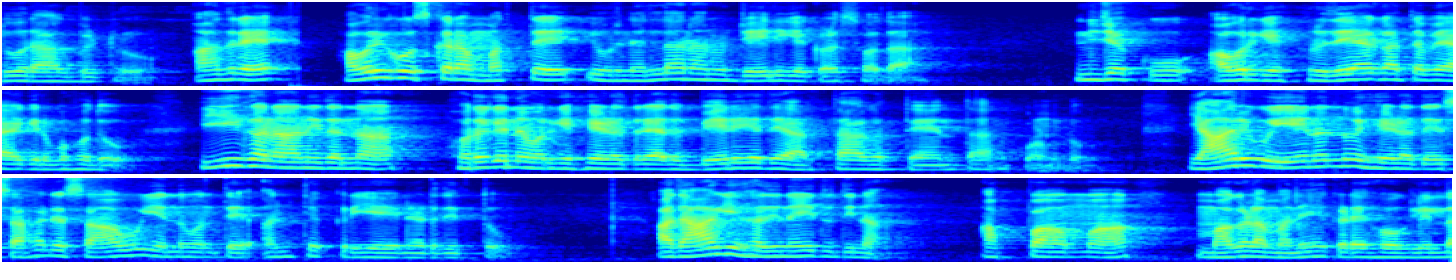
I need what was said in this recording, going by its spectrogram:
ದೂರ ಆಗಿಬಿಟ್ರು. ಆದರೆ ಅವರಿಗೋಸ್ಕರ ಮತ್ತೆ ಇವ್ರನ್ನೆಲ್ಲ ನಾನು ಜೈಲಿಗೆ ಕಳಿಸೋದ? ನಿಜಕ್ಕೂ ಅವರಿಗೆ ಹೃದಯಾಘಾತವೇ ಆಗಿರಬಹುದು. ಈಗ ನಾನಿದನ್ನು ಹೊರಗಿನವರಿಗೆ ಹೇಳಿದ್ರೆ ಅದು ಬೇರೆಯದೇ ಅರ್ಥ ಆಗುತ್ತೆ ಅಂತ ಅಂದ್ಕೊಂಡು ಯಾರಿಗೂ ಏನನ್ನೂ ಹೇಳದೆ ಸಹಜ ಸಾವು ಎನ್ನುವಂತೆ ಅಂತ್ಯಕ್ರಿಯೆ ನಡೆದಿತ್ತು. ಅದಾಗಿ ಹದಿನೈದು ದಿನ. ಅಪ್ಪ, ಅಮ್ಮ, ಮಗಳ ಮನೆಯ ಕಡೆ ಹೋಗಲಿಲ್ಲ.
